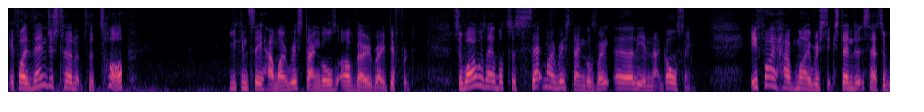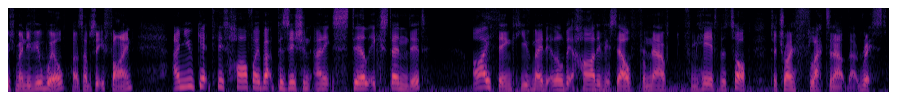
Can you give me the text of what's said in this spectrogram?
If I then just turn up to the top, you can see how my wrist angles are very, very different. So I was able to set my wrist angles very early in that golf swing. If I have my wrist extended at setup, which many of you will, that's absolutely fine, and you get to this halfway back position and it's still extended, I think you've made it a little bit harder for yourself from now, from here to the top, to try and flatten out that wrist.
